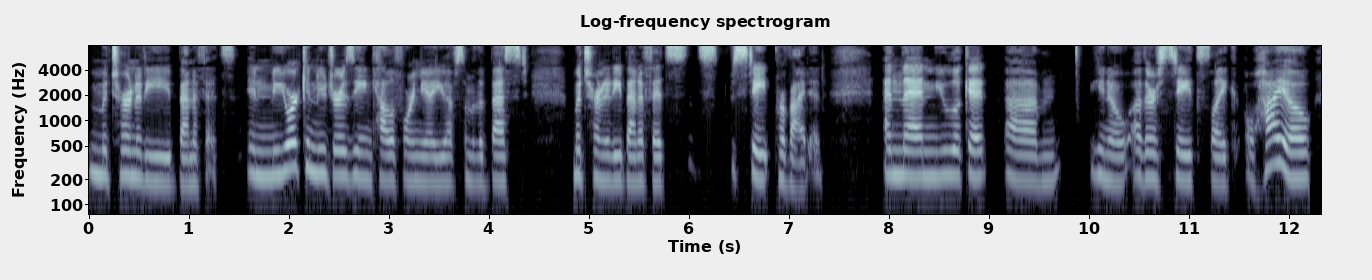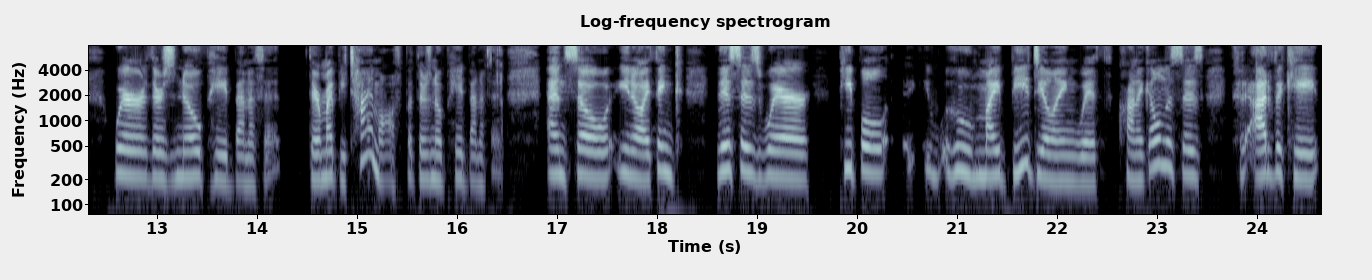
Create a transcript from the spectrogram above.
maternity benefits. In new york and new jersey and california you have some of the best maternity benefits state provided. And then you look at um, you know other states like ohio where there's no paid benefit. There might be time off but there's no paid benefit. And so you know i think this is where people who might be dealing with chronic illnesses could advocate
